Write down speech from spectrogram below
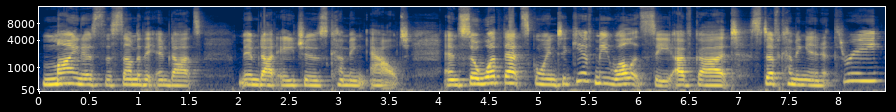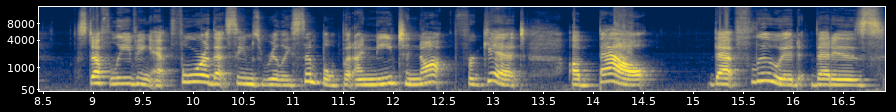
minus the sum of the m dots m dot h's coming out. And so what that's going to give me, well, let's see, I've got stuff coming in at 3, stuff leaving at 4. That seems really simple, but I need to not forget about that fluid that is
